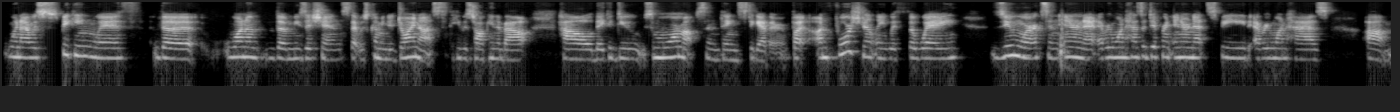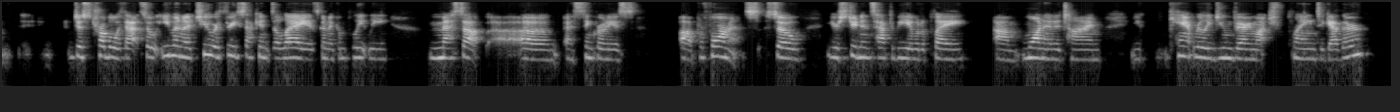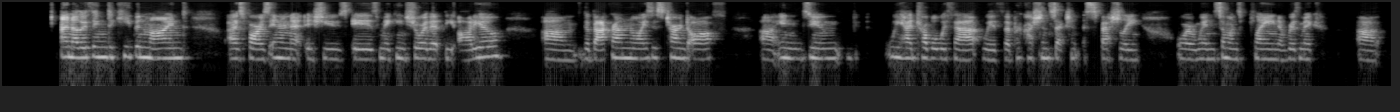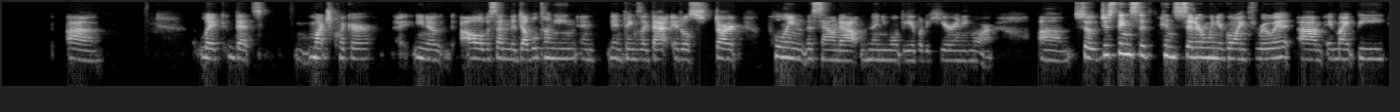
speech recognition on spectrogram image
when I was speaking with the one of the musicians that was coming to join us, he was talking about how they could do some warm-ups and things together. But unfortunately, with the way Zoom works and internet, everyone has a different internet speed. Everyone has um, just trouble with that. So even a two or three second delay is going to completely mess up uh, a synchronous uh, performance. So your students have to be able to play um, one at a time. You can't really do very much playing together. Another thing to keep in mind as far as internet issues is making sure that the audio, um, the background noise is turned off. Uh, in Zoom, we had trouble with that with the percussion section especially, or when someone's playing a rhythmic uh, uh, lick that's much quicker you know, all of a sudden the double tonguing and, and things like that, it'll start pulling the sound out and then you won't be able to hear anymore. Um, so just things to consider when you're going through it. Um, it might be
